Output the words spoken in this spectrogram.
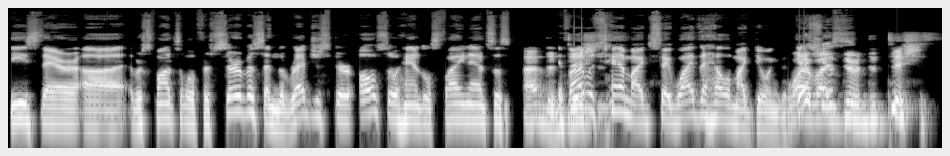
he's there, uh, responsible for service and the register also handles finances. and the If dishes. I was him, I'd say, why the hell am I doing the Why dishes? am I doing the dishes?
